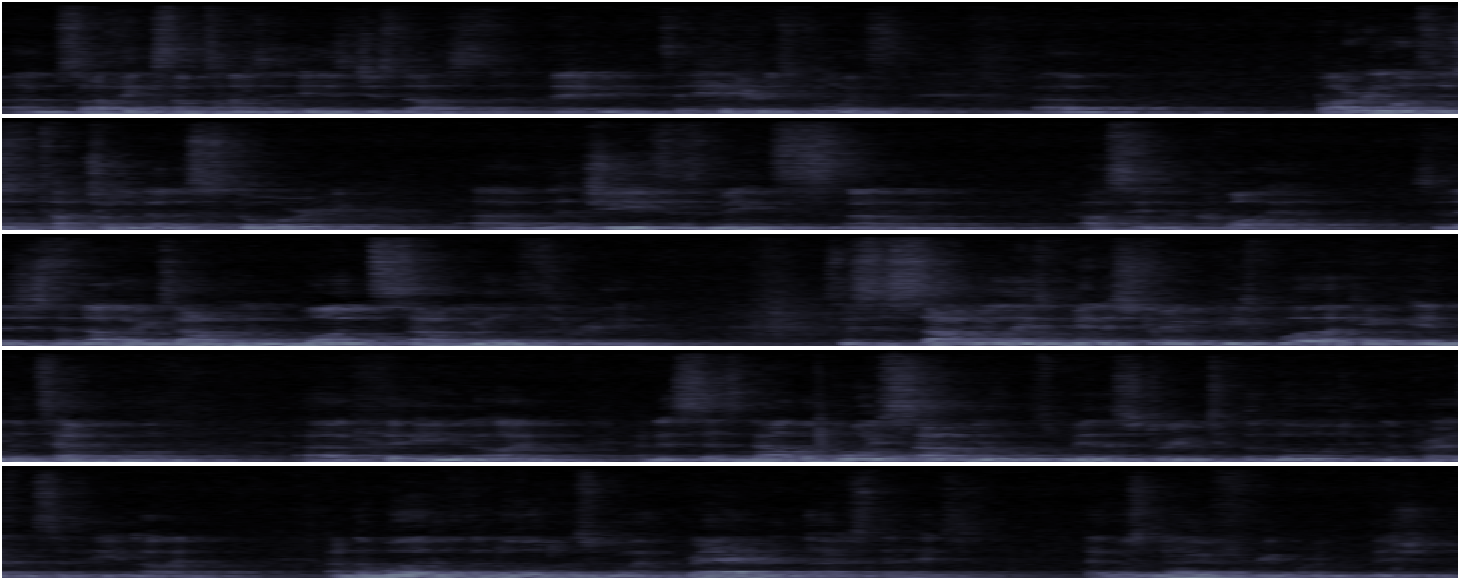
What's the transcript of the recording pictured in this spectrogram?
Um, so I think sometimes it is just us that maybe to hear His voice. Um, but I really want to just touch on another story um, that Jesus meets um, us in the choir. So there's just another example in 1 Samuel 3. So this is Samuel, he's ministering, he's working in the temple uh, for Eli. And it says, Now the boy Samuel was ministering to the Lord in the presence of Eli. And the word of the Lord was rare in those days. There was no frequent vision.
